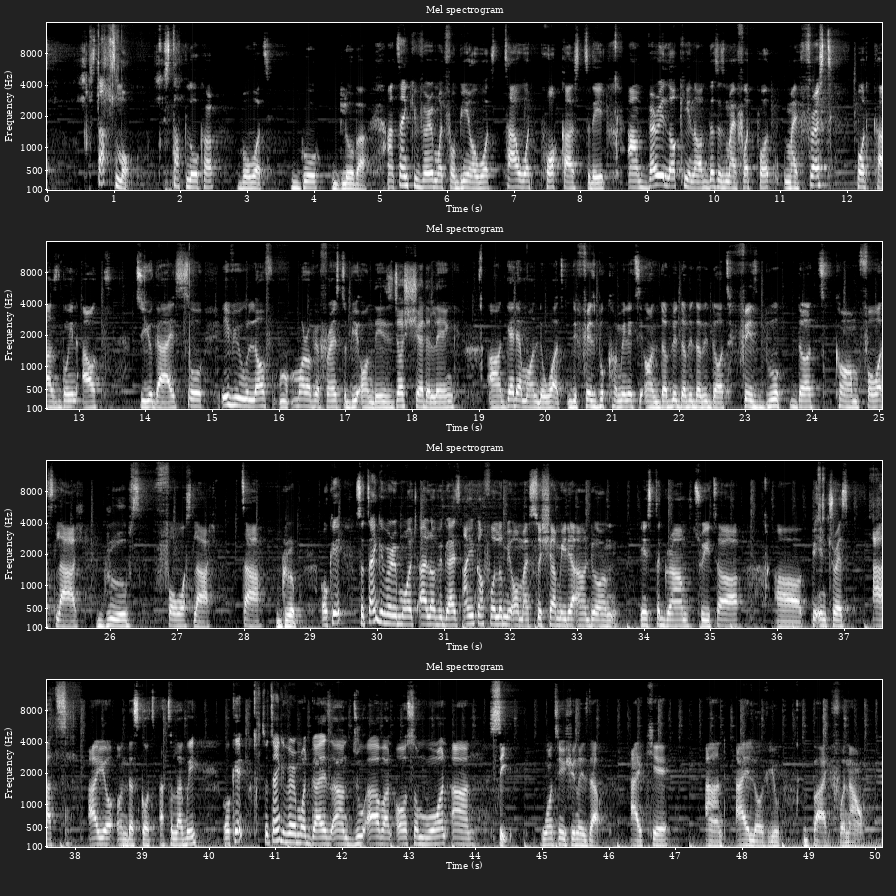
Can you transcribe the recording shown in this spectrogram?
Start small. Start local but what go global. And thank you very much for being on what Tower podcast today. I'm very lucky enough. This is my fourth pod, my first podcast going out to you guys. So if you love more of your friends to be on this, just share the link. Uh, get them on the what the Facebook community on www.facebook.com forward slash groups forward slash tar group okay? So thank you very much. I love you guys. And you can follow me on my social media and on instagram twitter uh, pinterest at ayo underscore atolagbe. Okay? So thank you very much guys. And do have an awesome one. And see one thing you should know is that i care and i love you. Bye for now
